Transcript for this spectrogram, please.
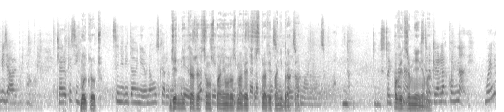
Mi llave, por favor. Claro que sí. Mój klucz. Señorita, vinieron a buscarlo. unos Dziennikarze periodistas. chcą z Quieren panią rozmawiać w sprawie pani su brata. hermano, su papá. Yo no estoy para Powiedz, nada. że mnie nie Usted ma. No quiero hablar con nadie. Bueno,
